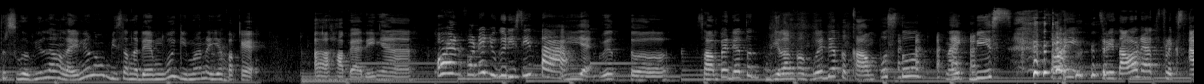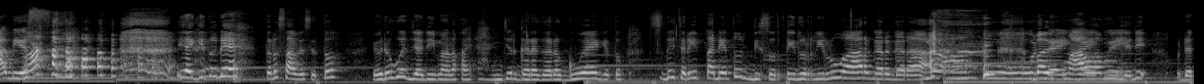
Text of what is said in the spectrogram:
terus gue bilang lah ini lo bisa nge DM gue gimana? Ya pakai uh, HP adanya Oh, handphonenya juga disita. iya betul sampai dia tuh bilang ke gue dia ke kampus tuh naik bis Sorry, cerita lo Netflix abis. ya gitu deh terus habis itu ya udah gue jadi malah kayak "Ah, anjir gara-gara gue gitu terus dia cerita dia tuh disuruh tidur di luar gara-gara ya ampun. balik baik, malam baik, baik. jadi udah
